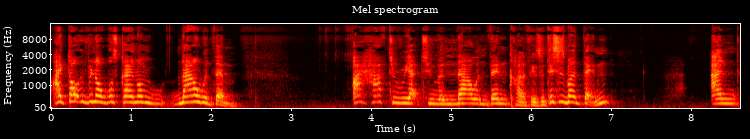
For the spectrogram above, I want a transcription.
I don't even know what's going on now with them. I have to react to a now and then kind of thing. So this is my then. And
